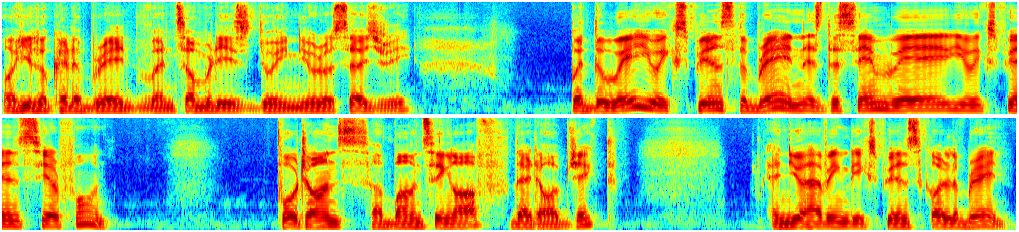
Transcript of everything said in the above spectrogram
or you look at a brain when somebody is doing neurosurgery. But the way you experience the brain is the same way you experience your phone. Photons are bouncing off that object, and you're having the experience called a brain,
